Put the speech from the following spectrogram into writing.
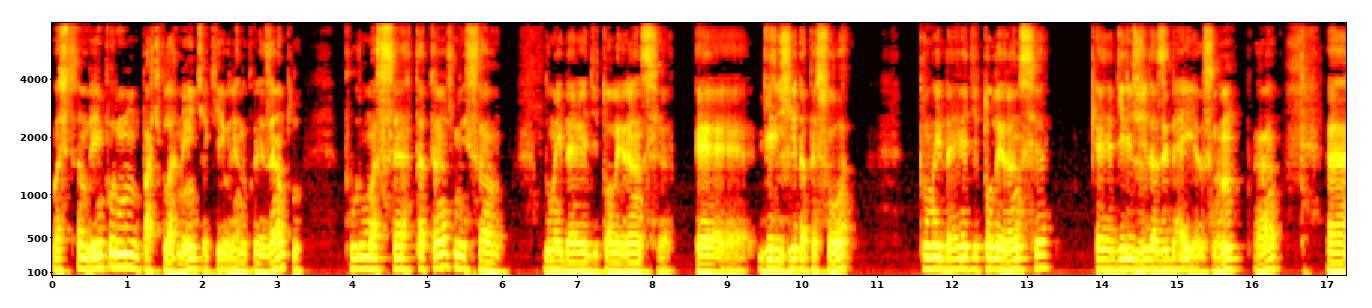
mas também por um, particularmente aqui, olhando por exemplo, por uma certa transmissão de uma ideia de tolerância é, dirigida à pessoa para uma ideia de tolerância é, dirigida às ideias, né? é,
